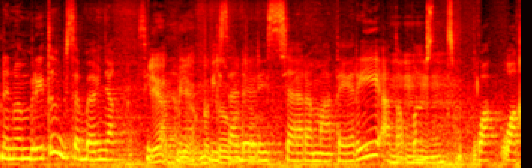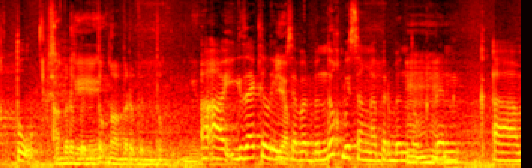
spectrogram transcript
dan memberi itu bisa banyak sifatnya iya, betul, bisa betul. dari secara materi ataupun wak- waktu Bisa Oke. berbentuk nggak berbentuk ah, exactly Yap. bisa berbentuk bisa nggak berbentuk dan um,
